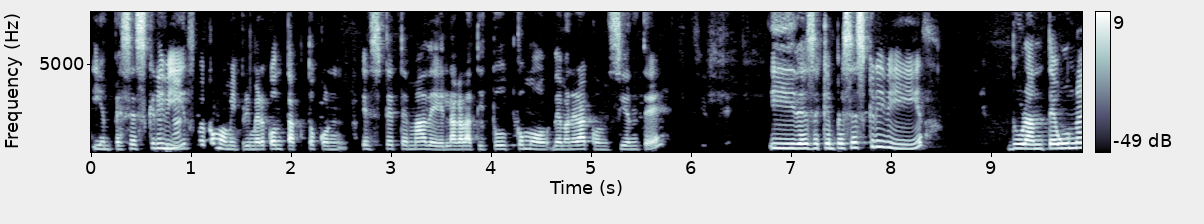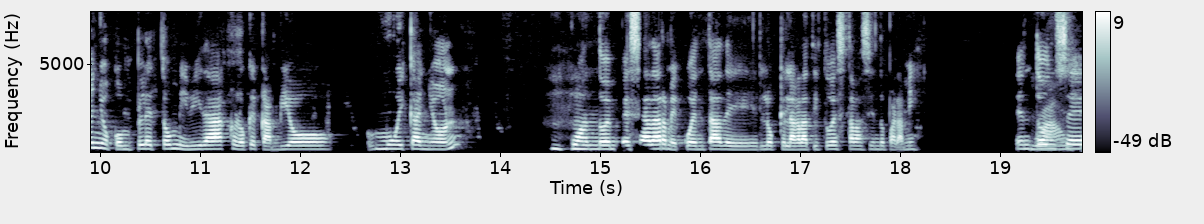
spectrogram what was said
y empecé a escribir. Fue como mi primer contacto con este tema de la gratitud como de manera consciente. Y desde que empecé a escribir, durante un año completo mi vida creo que cambió muy cañón cuando empecé a darme cuenta de lo que la gratitud estaba haciendo para mí. Entonces,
